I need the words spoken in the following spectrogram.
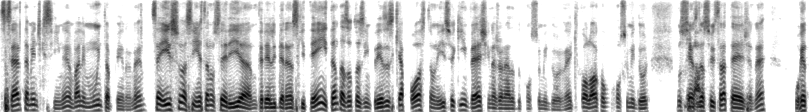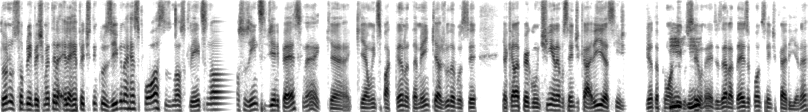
Certamente que sim, né? Vale muito a pena, né? Sem isso, assim, esta não seria, não teria a liderança que tem e tantas outras empresas que apostam nisso e que investem na jornada do consumidor, né? Que colocam o consumidor no centro Legal. da sua estratégia, né? O retorno sobre o investimento ele é refletido, inclusive, na resposta dos nossos clientes, nossos índices de NPS, né? Que é, que é um índice bacana também, que ajuda você, que aquela perguntinha, né? Você indicaria, assim, Singenta para um amigo uhum. seu, né? De 0 a 10, o quanto você indicaria, né?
